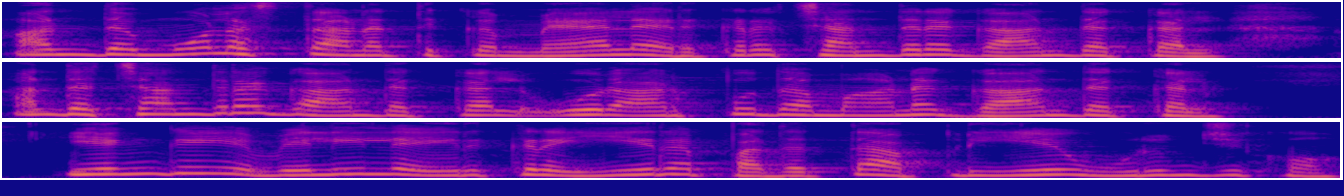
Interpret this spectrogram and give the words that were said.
அந்த மூலஸ்தானத்துக்கு மேலே இருக்கிற சந்திரகாந்தக்கல் அந்த சந்திரகாந்தக்கல் ஒரு அற்புதமான காந்தக்கல் எங்கேயே வெளியில் இருக்கிற ஈரப்பதத்தை அப்படியே உறிஞ்சிக்கும்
